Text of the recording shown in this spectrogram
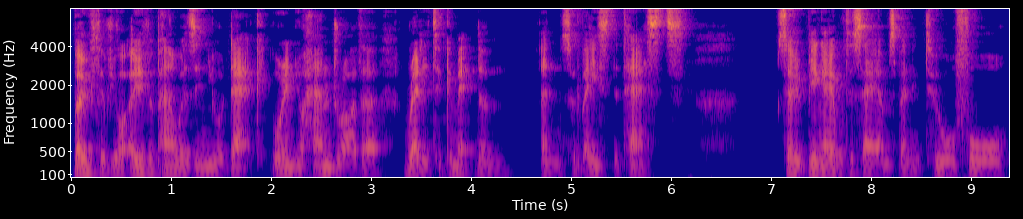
both of your overpowers in your deck or in your hand rather ready to commit them and sort of ace the tests. So being able to say I'm spending two or four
